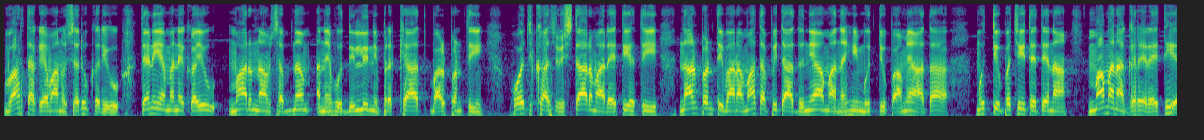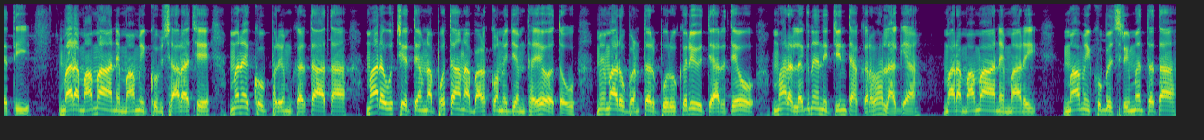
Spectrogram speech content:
વાર્તા કહેવાનું શરૂ કર્યું. તેણીએ મને કહ્યું, મારું નામ શબનમ અને હું દિલ્હીની પ્રખ્યાત બાળપણથી હોજ ખાસ વિસ્તારમાં રહેતી હતી. નાનપણથી મારા માતા પિતા દુનિયામાં નહીં મૃત્યુ પામ્યા હતા. મૃત્યુ પછી તે તેના મામાના ઘરે રહેતી હતી. મારા મામા અને મામી ખૂબ સારા છે. મને ખૂબ પ્રેમ કરતા હતા. મારા ઉછેર તેમના પોતાના બાળકોની જેમ થયો હતો, મેં મારું ભણતર પૂરું કર્યું ત્યારે તેઓ મારા લગ્નની ચિંતા કરવા લાગ્યા. મારા મામા અને મારી મામી ખૂબ જ શ્રીમંત હતા.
